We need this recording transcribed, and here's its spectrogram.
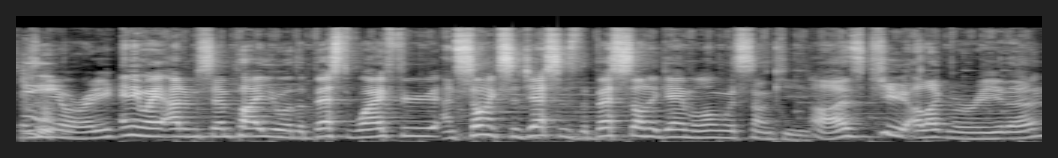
Doesn't he already? Anyway, Adam Senpai, you are the best waifu, and Sonic Suggests is the best Sonic game along with Sunky. Oh, that's cute. I like Marie there.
